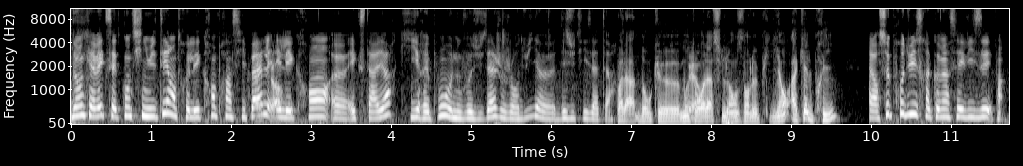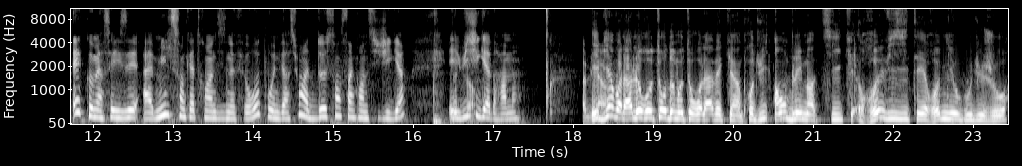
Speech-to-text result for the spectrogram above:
Donc avec cette continuité entre l'écran principal D'accord. et l'écran euh, extérieur qui répond aux nouveaux usages aujourd'hui euh, des utilisateurs. Voilà, donc euh, Motorola se lance dans le pliant. À quel prix? Alors ce produit sera commercialisé, enfin est commercialisé à 1199 euros pour une version à 256 Go et 8 D'accord. Go de RAM. Très Eh bien voilà, le retour de Motorola avec un produit emblématique, revisité, remis au goût du jour,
